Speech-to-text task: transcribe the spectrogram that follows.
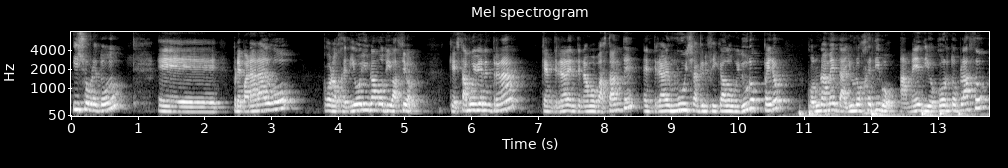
y sobre todo eh, preparar algo con objetivo y una motivación. Que está muy bien entrenar, que entrenar entrenamos bastante, entrenar es muy sacrificado, muy duro, pero con una meta y un objetivo a medio corto plazo,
